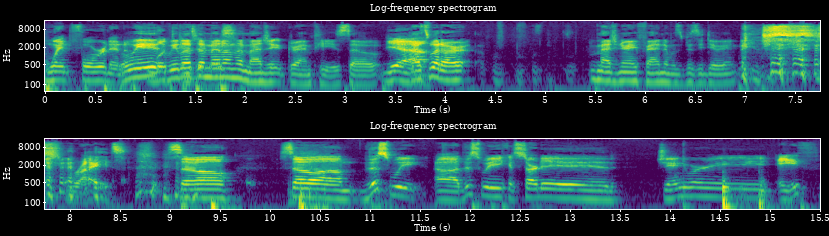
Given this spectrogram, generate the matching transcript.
went forward and we we let them in on the Magic Grand Prix, so Yeah. that's what our imaginary fandom was busy doing. right. So, so um, this week, uh, this week it started January eighth,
